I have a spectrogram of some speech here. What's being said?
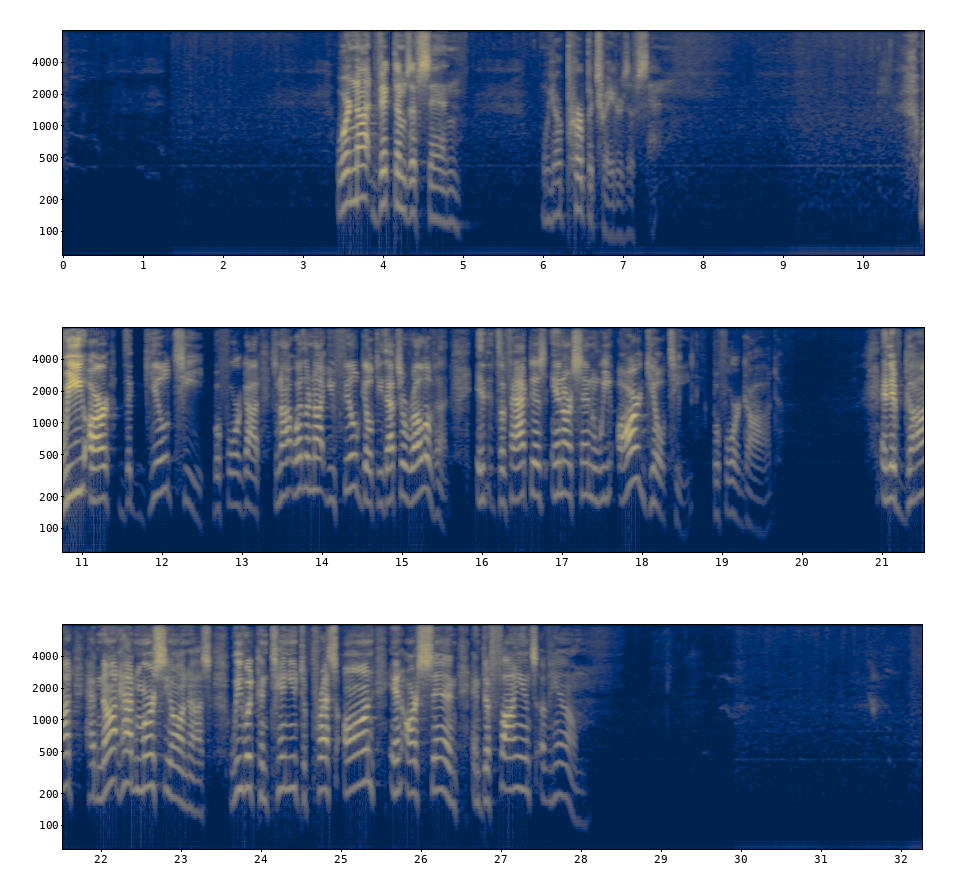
We're not victims of sin, we are perpetrators of sin. We are the guilty before God. It's not whether or not you feel guilty, that's irrelevant. It, the fact is, in our sin, we are guilty before God. And if God had not had mercy on us, we would continue to press on in our sin and defiance of Him.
